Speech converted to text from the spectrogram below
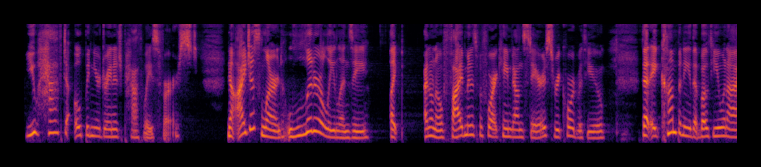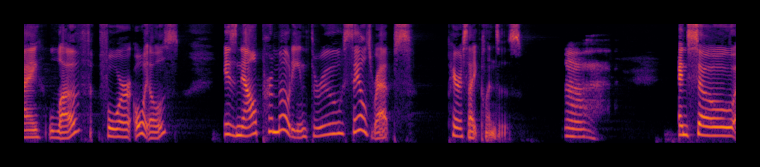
you have to open your drainage pathways first. Now, I just learned literally, Lindsay, like, I don't know, five minutes before I came downstairs to record with you, that a company that both you and I love for oils is now promoting through sales reps parasite cleanses. Ugh. And so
